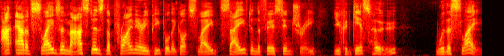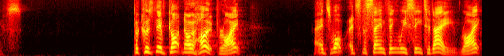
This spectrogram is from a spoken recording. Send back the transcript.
uh, out of slaves and masters, the primary people that got slave, saved in the first century You could guess who were the slaves. Because they've got no hope, right? It's what it's the same thing we see today, right?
